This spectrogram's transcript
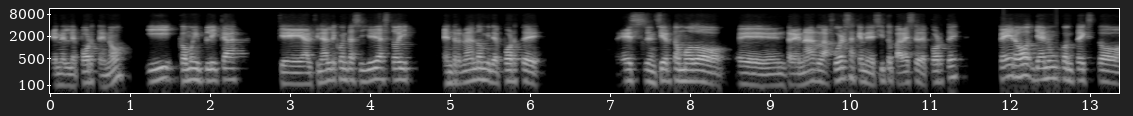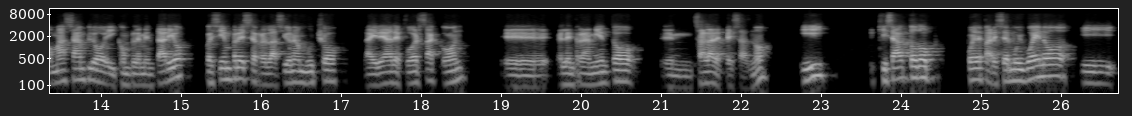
en el deporte, ¿no? Y cómo implica que al final de cuentas, si yo ya estoy entrenando mi deporte, es en cierto modo eh, entrenar la fuerza que necesito para ese deporte, pero ya en un contexto más amplio y complementario, pues siempre se relaciona mucho la idea de fuerza con el entrenamiento en sala de pesas, ¿no? Y quizá todo puede parecer muy bueno y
